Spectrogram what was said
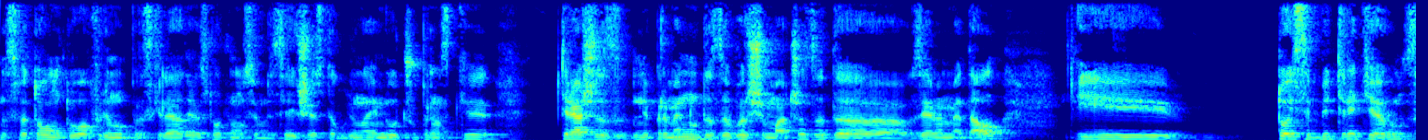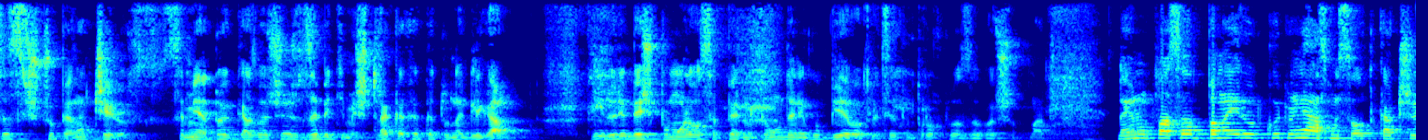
на световното в Рино през 1986 година Емил Чупренски трябваше непременно да завърши матча, за да вземе медал. И той се би третия рунд с щупена челюст. Самия той казваше, зъбите ми штракаха като на глиган. И дори беше помолил съперника му да не го бие в лицето, просто да завършат матч. Но това са панаири, от които няма смисъл, така че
